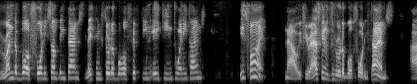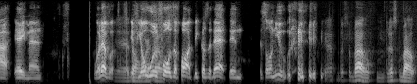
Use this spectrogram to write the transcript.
Run the ball 40 something times, let him throw the ball 15, 18, 20 times. He's fine. Now, if you're asking him to throw the ball 40 times, ah, hey man, whatever. Yeah, if your world out. falls apart because of that, then it's on you. Yeah, just about, just about.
